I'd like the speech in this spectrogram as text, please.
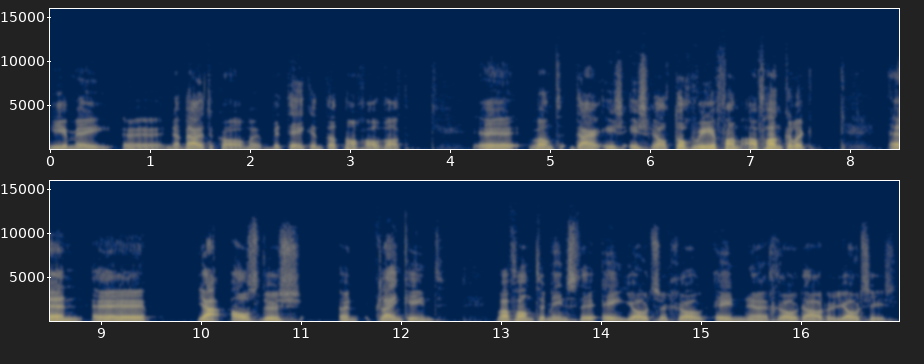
hiermee uh, naar buiten komen, betekent dat nogal wat. Uh, want daar is Israël toch weer van afhankelijk. En ja, als dus een kleinkind, waarvan tenminste één Joodse groot, één grootouder Joods is,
